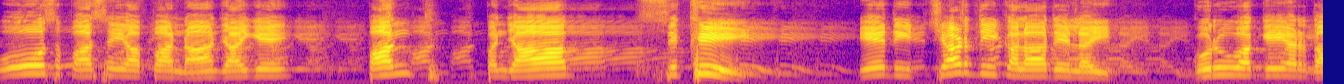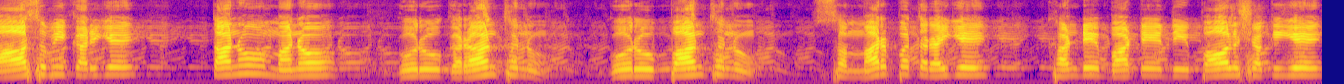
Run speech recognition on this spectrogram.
ਉਸ ਪਾਸੇ ਆਪਾਂ ਨਾ ਜਾਈਏ। ਪੰਥ ਪੰਜਾਬ ਸਿੱਖੀ, ਇਹਦੀ ਚੜ੍ਹਦੀ ਕਲਾ ਦੇ ਲਈ ਗੁਰੂ ਅੱਗੇ ਅਰਦਾਸ ਵੀ ਕਰੀਏ। ਤਨੋ ਮਨੋ ਗੁਰੂ ਗ੍ਰੰਥ ਨੂੰ ਗੁਰੂ ਪੰਥ ਨੂੰ ਸਮਰਪਿਤ ਰਹੀਏ, ਖੰਡੇ ਬਾਟੇ ਦੀ ਪੌਲ ਛਕੀਏ,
